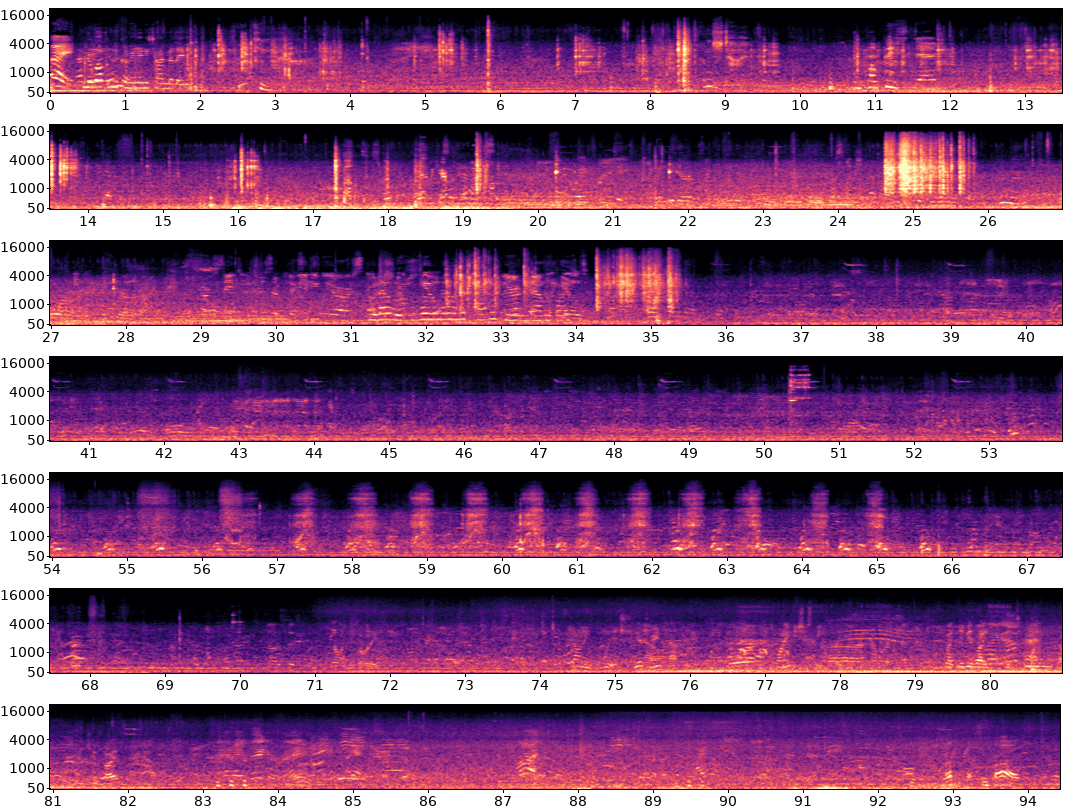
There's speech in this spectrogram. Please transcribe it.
Hey. You're welcome to come in anytime, my lady. Thank you. Lunchtime. The puppy's dead. Whatever,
